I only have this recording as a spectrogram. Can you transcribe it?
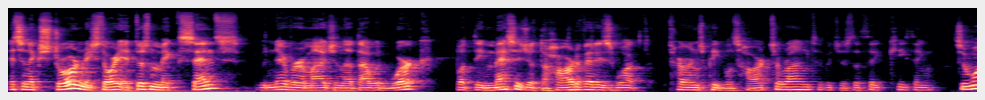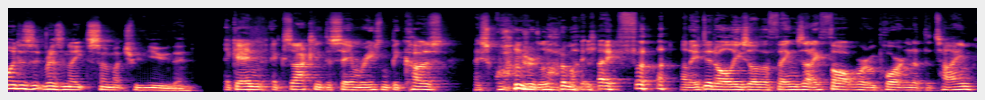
It's an extraordinary story. It doesn't make sense. You would never imagine that that would work. But the message at the heart of it is what turns people's hearts around, which is the th- key thing. So, why does it resonate so much with you then? Again, exactly the same reason because I squandered a lot of my life and I did all these other things that I thought were important at the time.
